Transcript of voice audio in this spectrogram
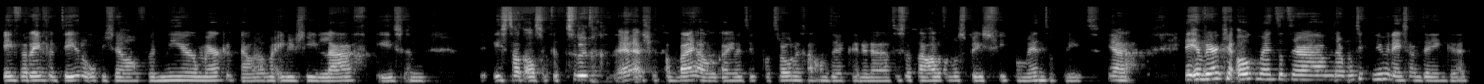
even reflecteren op jezelf. Wanneer merk ik nou dat mijn energie laag is? En is dat als ik het terug, hè, als je het kan bijhouden, kan je natuurlijk patronen gaan ontdekken inderdaad. Is dat nou altijd op een specifiek moment of niet? Ja. En werk je ook met, dat er, daar moet ik nu ineens aan denken,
